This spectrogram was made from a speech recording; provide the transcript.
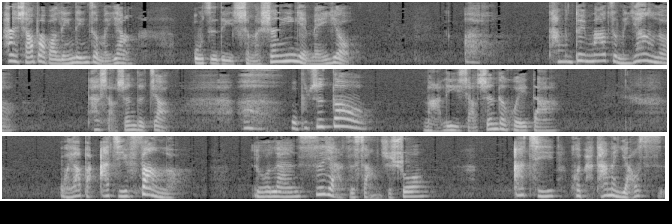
和小宝宝玲玲怎么样。屋子里什么声音也没有。哦，他们对妈怎么样了？他小声的叫：“啊、哦，我不知道。”玛丽小声的回答：“我要把阿吉放了。”罗兰嘶哑着嗓子说：“阿吉会把他们咬死。”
